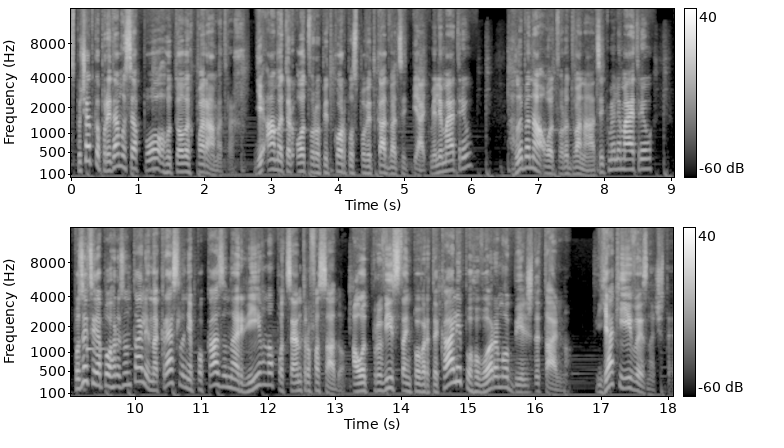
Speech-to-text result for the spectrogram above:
Спочатку пройдемося по готових параметрах: діаметр отвору під корпус повідка 25 мм, глибина отвору 12 мм. Позиція по горизонталі накреслення показана рівно по центру фасаду. А от про відстань по вертикалі поговоримо більш детально. Як її визначити?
